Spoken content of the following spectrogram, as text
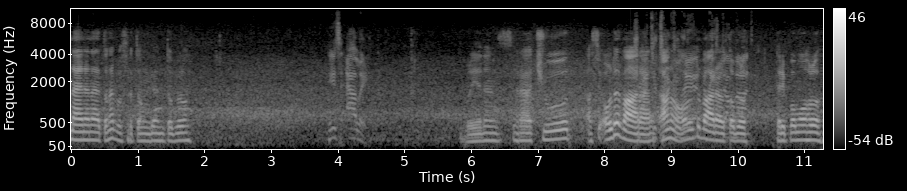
ne, ne, ne, to nebyl Frtongen, to byl to byl jeden z hráčů, asi Oldevarel, ano, Oldevarel to byl, který pomohl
